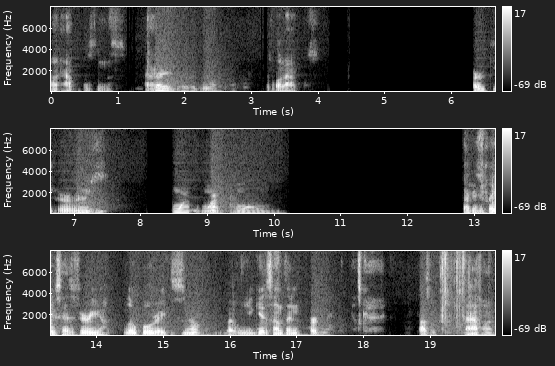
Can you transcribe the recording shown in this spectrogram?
A lot of apples in this. pack. Right. There's a lot of apples. Burgers. Mm-hmm. Wah, wah, Darkness Ablaze has very low pull rates, Yep. but when you get something, Hurt me. feels good. Last one. Last one.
